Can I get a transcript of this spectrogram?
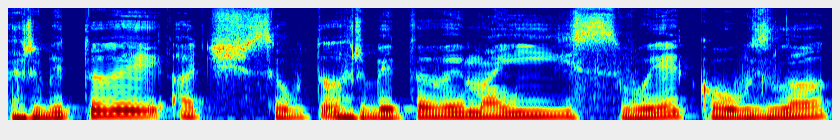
hřbitovy, ač jsou to hřbitovy, mají svoje kouzlo.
